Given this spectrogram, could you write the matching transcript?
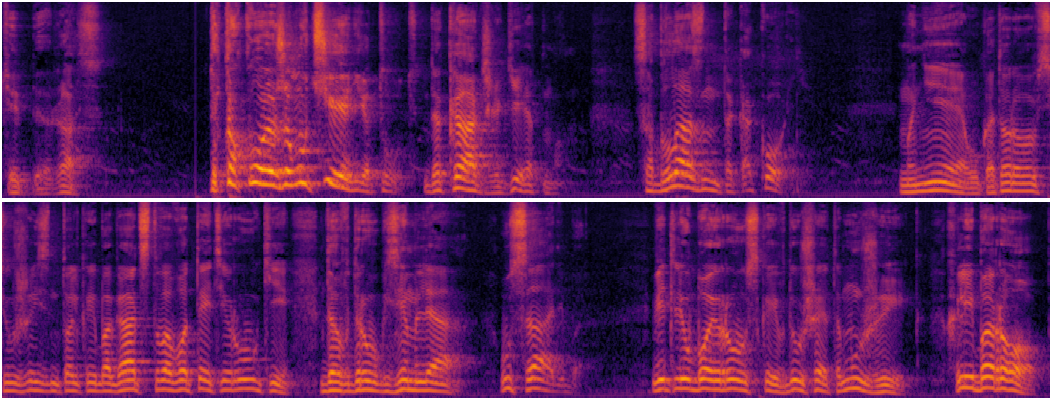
тебе раз. Да какое же мучение тут? Да как же, Гетман, соблазн-то какой. Мне, у которого всю жизнь только и богатство, вот эти руки, да вдруг земля, усадьба. Ведь любой русский в душе это мужик, хлебороб.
